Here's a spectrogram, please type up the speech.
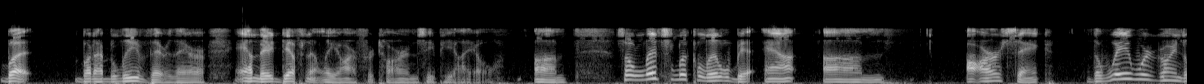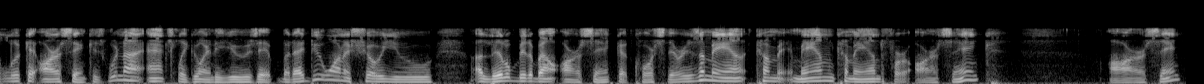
but but I believe they're there, and they definitely are for tar and CPIO. Um, so let's look a little bit at um, rsync the way we're going to look at rsync is we're not actually going to use it, but I do want to show you a little bit about rsync. Of course, there is a man, com man command for rsync. rsync.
